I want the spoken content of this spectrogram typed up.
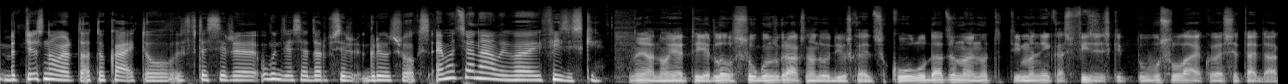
Bet jūs novērtējat to kaitu. Tas ir ugunsdziesē darbs, ir grūts emocionāli vai fiziski. nu, jā, nu, ja tie ir liels ugunsgrēks, nodod jūs kādu kūlu dedzinu, nu, tad tie man liekas fiziski, tu visu laiku esi tādā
